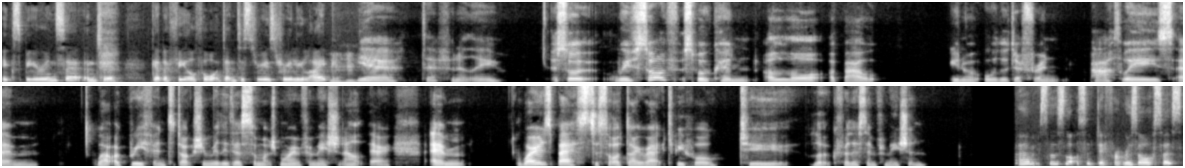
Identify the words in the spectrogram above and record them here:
experience it and to get a feel for what dentistry is truly like. Mm-hmm. Yeah, definitely. So we've sort of spoken a lot about, you know, all the different pathways. Um, well, a brief introduction. Really, there's so much more information out there. Um, where is best to sort of direct people to look for this information? Um, so there's lots of different resources.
